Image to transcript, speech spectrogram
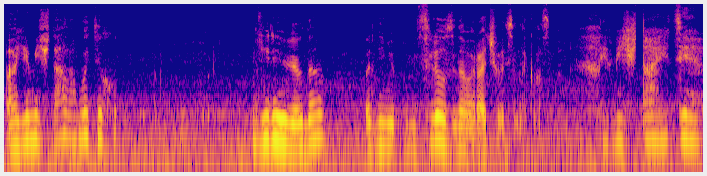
А я мечтала об этих деревьях, да? Под ними слезы наворачиваются на глаза. Вы мечтаете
